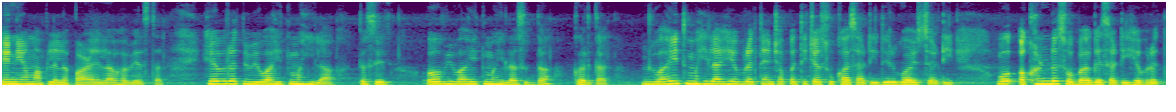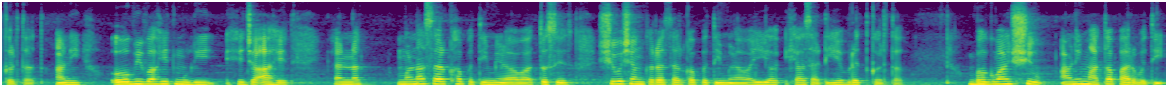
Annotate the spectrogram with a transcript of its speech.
हे नियम आपल्याला पाळायला हवे असतात. हे व्रत विवाहित महिला तसेच अविवाहित महिलासुद्धा करतात. विवाहित महिला हे व्रत त्यांच्या पतीच्या सुखासाठी दीर्घायुष्यासाठी व अखंड सौभाग्यासाठी हे व्रत करतात. आणि अविवाहित मुली हे ज्या आहेत यांना मनासारखा पती मिळावा तसेच शिवशंकरासारखा पती मिळावा या ह्यासाठी हे व्रत करतात. भगवान शिव आणि माता पार्वती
